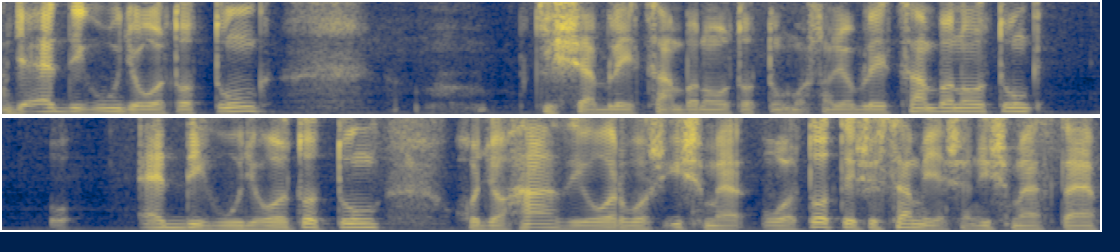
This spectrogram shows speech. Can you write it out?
Ugye eddig úgy oltottunk, kisebb létszámban oltottunk, most nagyobb létszámban oltunk, eddig úgy oltottunk, hogy a házi orvos ismer, oltott, és ő személyesen ismerte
